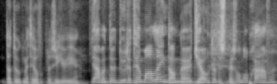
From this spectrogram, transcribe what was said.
dat doe ik met heel veel plezier hier. Ja, maar doe je dat helemaal alleen dan, eh, Joe? Dat is best wel een opgave.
